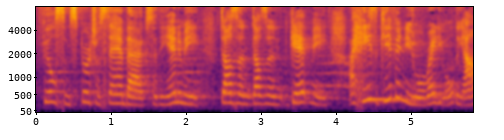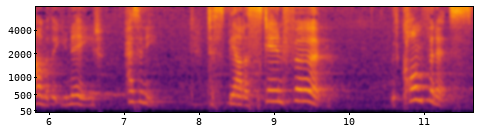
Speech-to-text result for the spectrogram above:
fill some spiritual sandbags so the enemy doesn't, doesn't get me. Uh, he's given you already all the armour that you need, hasn't he? To be able to stand firm with confidence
